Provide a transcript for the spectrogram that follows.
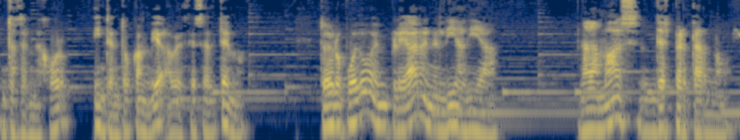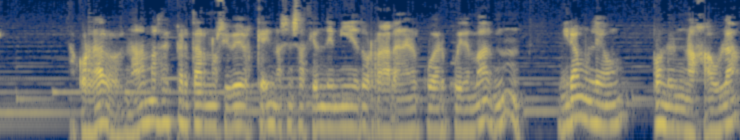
Entonces mejor intento cambiar a veces el tema. Entonces lo puedo emplear en el día a día, Nada más despertarnos. Acordaros, nada más despertarnos y ver que hay una sensación de miedo rara en el cuerpo y demás. Mm, mira a un león, ponlo en una jaula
